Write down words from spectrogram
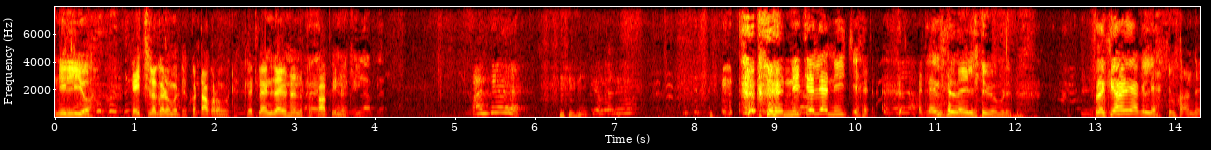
નીલિયો. પેચ લગાડવા માટે કટા કરવા માટે કેટલાની જાય છે ને કાપી નાખી. નીચે લે નીચે. એટલે મેં લઈ લેવી હમણે. પ્રખ્યાણી આ લે માને.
